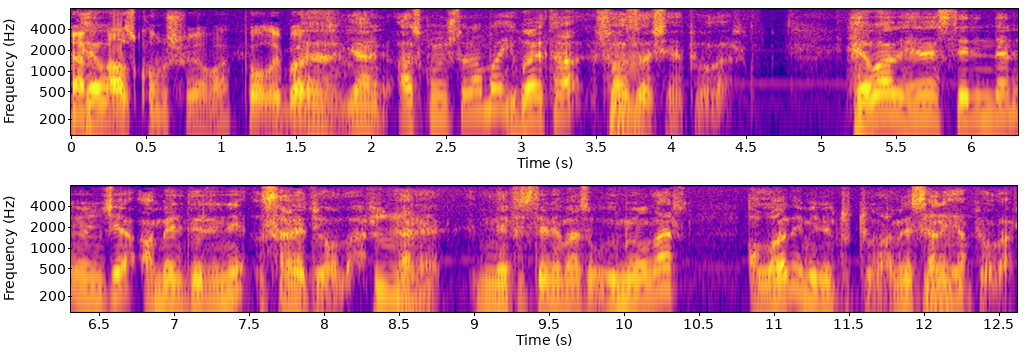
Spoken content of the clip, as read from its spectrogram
Yani Heva- az konuşuyor ama bol ibadet. Evet, yani az konuştular ama ibadete fazla şey yapıyorlar. Heva ve heveslerinden önce amellerini ısrar ediyorlar. Yani nefislerine fazla uymuyorlar. Allah'ın emrini tutuyorlar. Amel salih yapıyorlar.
